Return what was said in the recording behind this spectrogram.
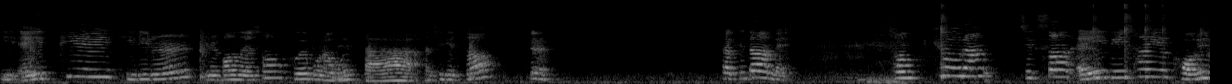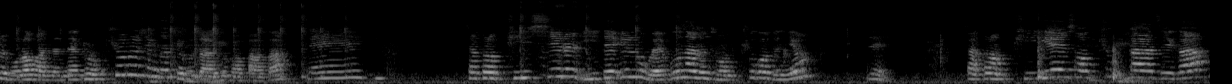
이 AP의 길이를 1번에서 구해보라고 했다. 아시겠죠? 네. 자, 그 다음에 점 Q랑 직선 AB 사이의 거리를 물어봤는데 그럼 Q를 생각해보자. 여기 봐봐가. 네. 자, 그럼 BC를 2대 1로 외분하는 점 Q거든요. 네. 자, 그럼 B에서 Q까지가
